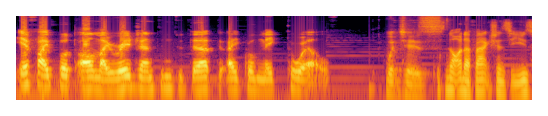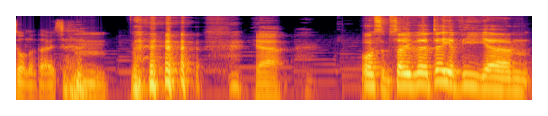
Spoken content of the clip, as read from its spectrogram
If I put all my reagent into that, I could make 12. Which There's is not enough actions to use all of those. Hmm. yeah. Awesome. So the day of the um,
